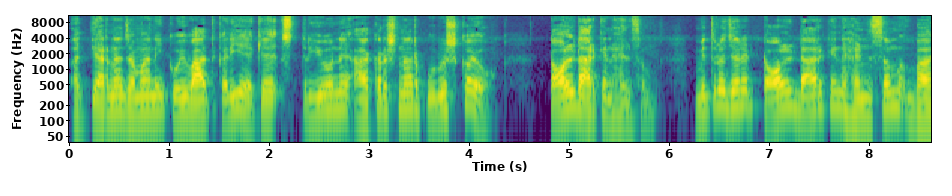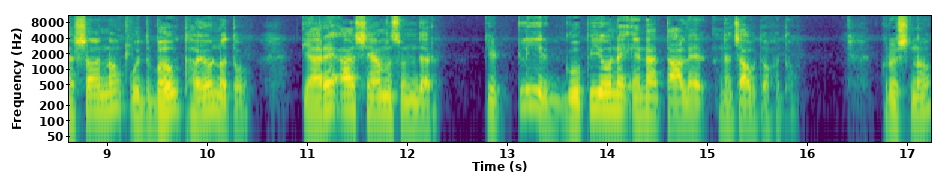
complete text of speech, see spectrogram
અત્યારના જમાની કોઈ વાત કરીએ કે સ્ત્રીઓને આકર્ષનાર પુરુષ કયો? ટોલ ડાર્ક એન્ડ હેન્ડસમ મિત્રો, જ્યારે ટોલ ડાર્ક એન્ડ હેન્ડસમ ભાષાનો ઉદ્ભવ થયો નહોતો, ત્યારે આ શ્યામ સુંદર કેટલી ગોપીઓને એના તાલે નચાવતો હતો. કૃષ્ણ,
